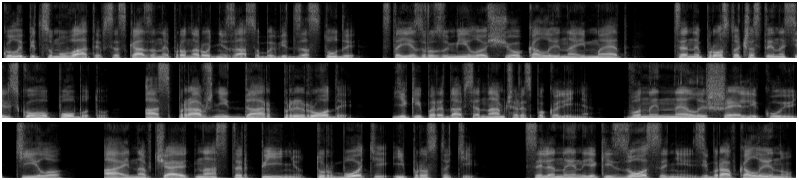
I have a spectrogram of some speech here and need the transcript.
Коли підсумувати все сказане про народні засоби від застуди, стає зрозуміло, що калина і мед це не просто частина сільського побуту, а справжній дар природи, який передався нам через покоління. Вони не лише лікують тіло, а й навчають нас терпінню, турботі і простоті. Селянин, який з осені зібрав калину,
